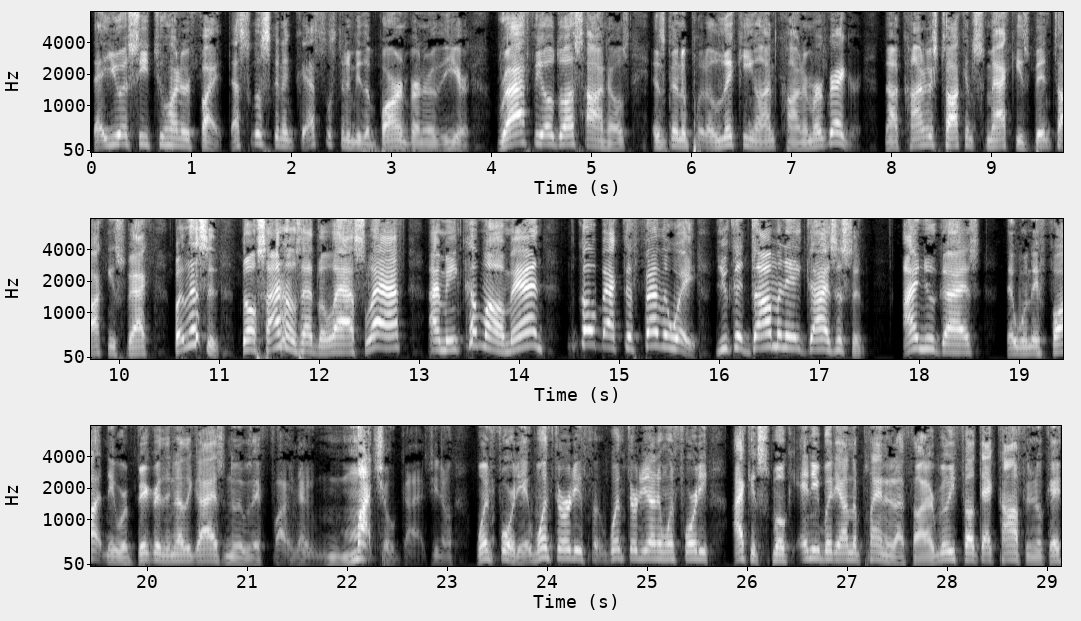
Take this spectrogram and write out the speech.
that UFC 200 fight. That's what's going to that's what's going to be the barn burner of the year. Rafael dos Anjos is going to put a licking on Conor McGregor. Now Conor's talking smack. He's been talking smack, but listen, dos Anjos had the last laugh. I mean, come on, man. Go back to featherweight. You could dominate guys. Listen, I knew guys that when they fought, they were bigger than other guys, and they fought you know, macho guys. You know, 140, at 130, 139 and 140, I could smoke anybody on the planet. I thought I really felt that confident. Okay,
